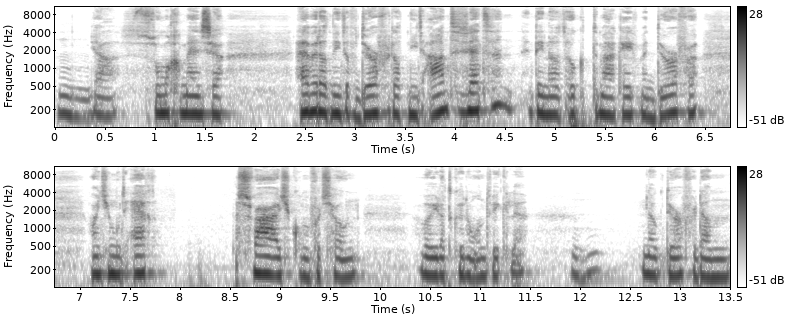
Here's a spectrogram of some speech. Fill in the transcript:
Hmm. Ja, sommige mensen hebben dat niet of durven dat niet aan te zetten. Ik denk dat het ook te maken heeft met durven. Want je moet echt zwaar uit je comfortzone, wil je dat kunnen ontwikkelen. En ook durven dan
